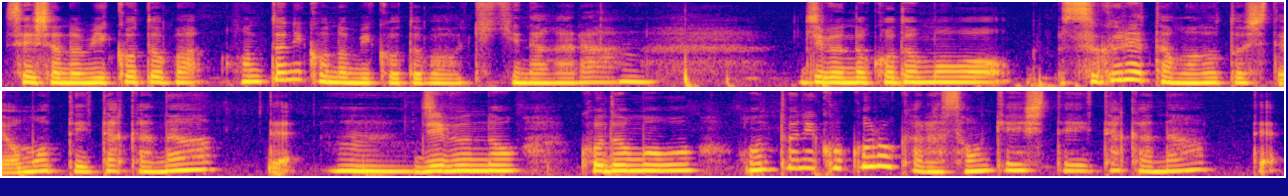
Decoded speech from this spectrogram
聖書の御言葉本当にこの御言葉を聞きながら、うん、自分の子供を優れたものとして思っていたかなって、うん、自分の子供を本当に心から尊敬していたかなって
